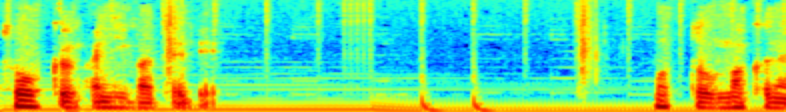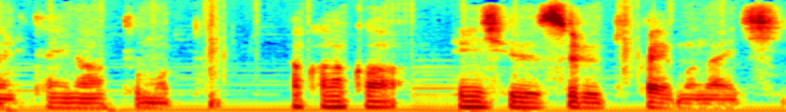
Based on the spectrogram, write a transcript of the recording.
トークが苦手で、もっと上手くなりたいなと思って、なかなか練習する機会もないし、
